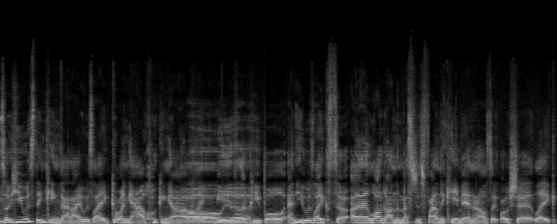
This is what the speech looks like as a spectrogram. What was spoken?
So he was thinking that I was like going out, hooking up, Mm-hmm. Oh, like meeting yeah. other people, and he was like so. And I logged on, the messages finally came in, and I was like, oh shit, like.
